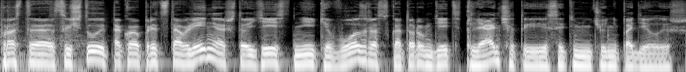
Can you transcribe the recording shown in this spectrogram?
Просто существует такое представление, что есть некий возраст, в котором дети клянчат, и с этим ничего не поделаешь.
